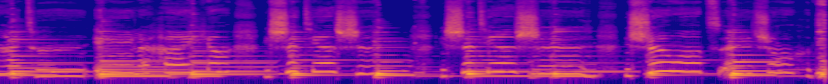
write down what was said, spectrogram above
海豚依赖海洋。你是天使，你是天使，你是我最初和最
